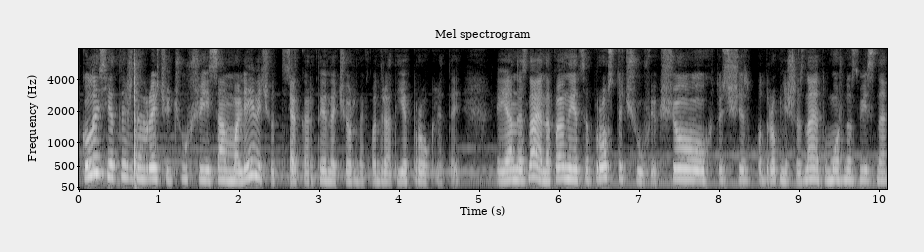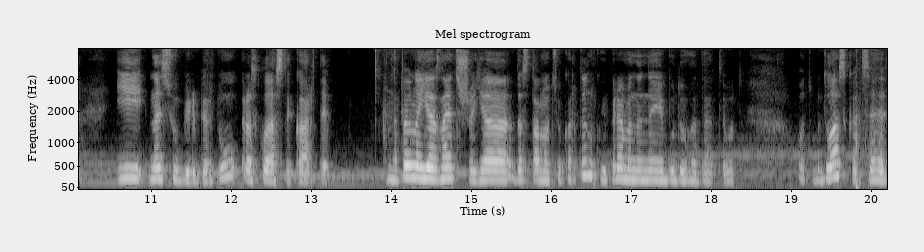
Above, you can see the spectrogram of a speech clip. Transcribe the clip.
Колись я теж, до речі, чув, що і сам Малевич, от ця картина Чорний квадрат, є проклятий. Я не знаю, напевно, я це просто чув. Якщо хтось ще подробніше знає, то можна, звісно, і на цю більберду розкласти карти. Напевно, я знаєте, що я достану цю картинку і прямо на неї буду гадати. От, от будь ласка, це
